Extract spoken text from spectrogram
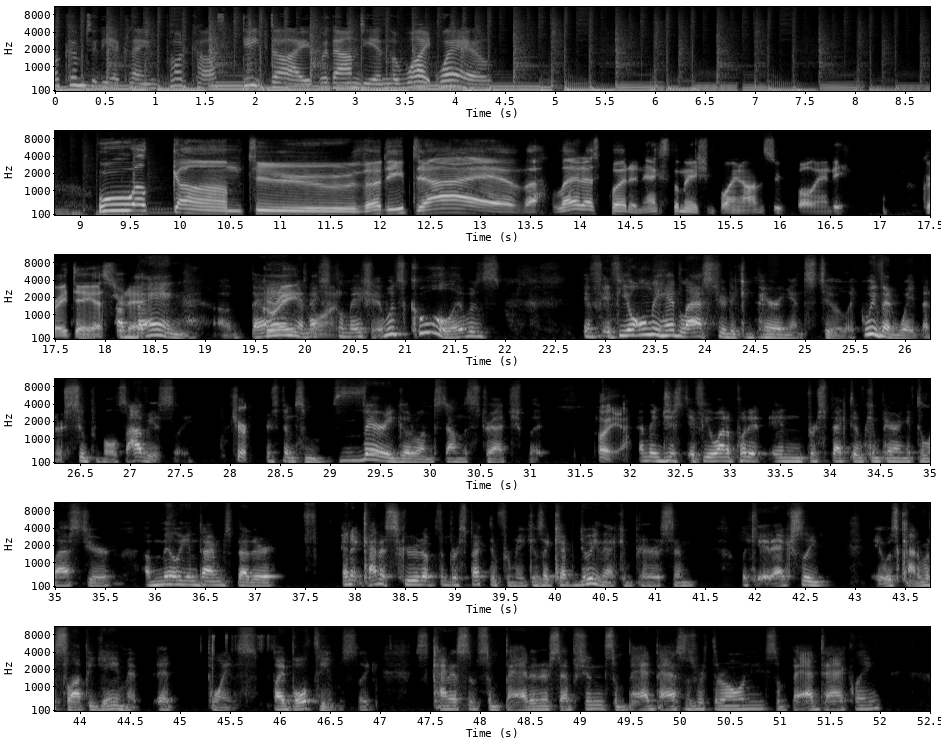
Welcome to the acclaimed podcast, Deep Dive with Andy and the White Whale. Welcome to the deep dive. Let us put an exclamation point on the Super Bowl, Andy. Great day yesterday. A yesterday. bang, a bang, Great an one. exclamation. It was cool. It was. If if you only had last year to compare against too, like we've had way better Super Bowls, obviously. Sure. There's been some very good ones down the stretch, but Oh yeah, I mean, just if you want to put it in perspective, comparing it to last year, a million times better. And it kind of screwed up the perspective for me because I kept doing that comparison. Like it actually, it was kind of a sloppy game at, at points by both teams. Like it's kind of some, some bad interceptions, some bad passes were thrown, some bad tackling.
